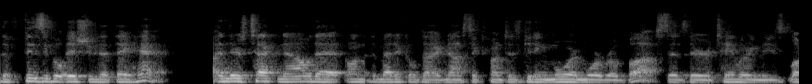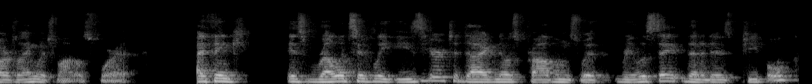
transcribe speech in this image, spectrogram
the physical issue that they had. And there's tech now that on the medical diagnostic front is getting more and more robust as they're tailoring these large language models for it. I think it's relatively easier to diagnose problems with real estate than it is people,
